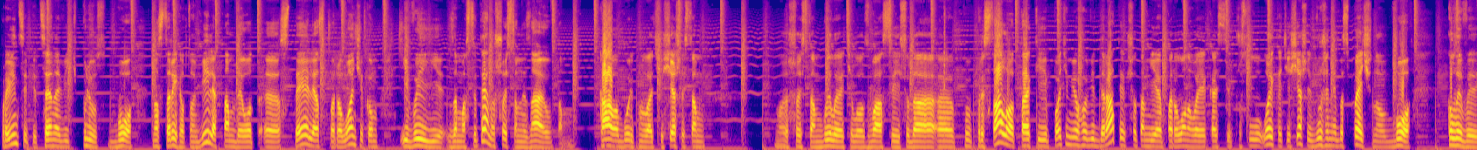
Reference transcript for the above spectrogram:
принципі це навіть плюс. Бо на старих автомобілях, там, де от е, стеля з поролончиком, і ви її замастите, ну щось там не знаю, там кава булькнула, чи ще щось там щось там вилетіло з вас і сюди е, пристало, так і потім його віддирати, якщо там є поролонова якась прослойка чи ще щось, дуже небезпечно. Бо коли ви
